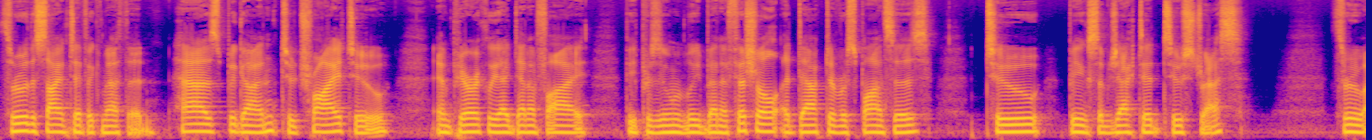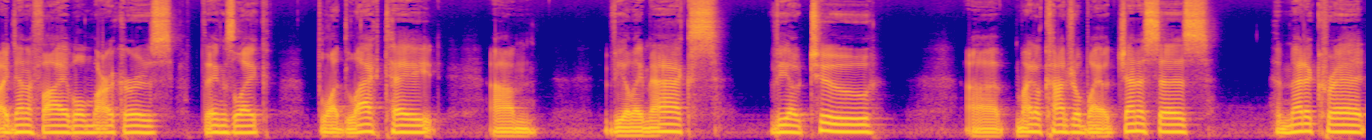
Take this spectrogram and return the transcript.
through the scientific method has begun to try to empirically identify the presumably beneficial adaptive responses to being subjected to stress through identifiable markers, things like blood lactate, um, VLA max, VO2, uh, mitochondrial biogenesis, hematocrit,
